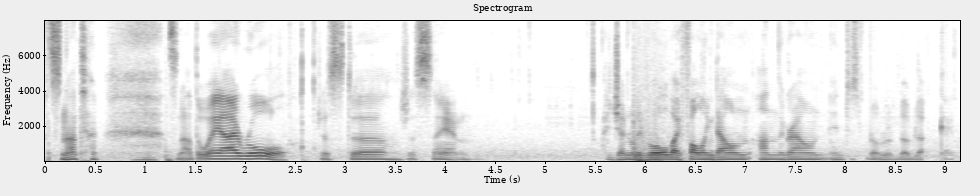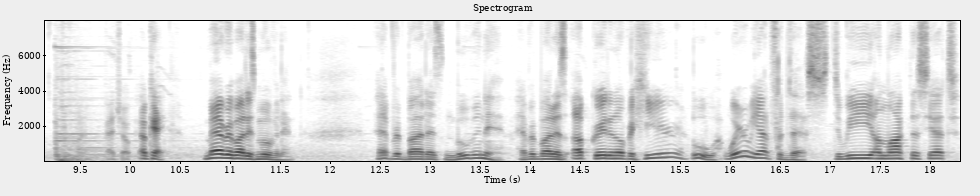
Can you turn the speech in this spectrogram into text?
it's not the, it's not the way I roll. Just uh just saying. I generally roll by falling down on the ground and just blah blah blah blah. Okay, bad joke. Okay, everybody's moving in. Everybody's moving in. Everybody's upgrading over here. Ooh, where are we at for this? Did we unlock this yet?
